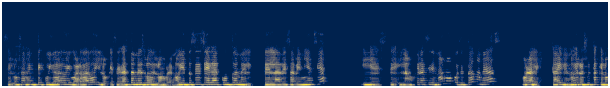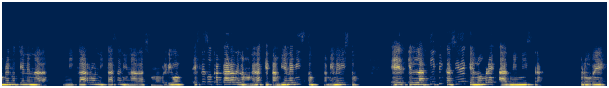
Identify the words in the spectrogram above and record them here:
celosamente cuidado y guardado, y lo que se gastan es lo del hombre, ¿no? Y entonces llega el punto en el de la desaveniencia y este y la mujer así de, no, no, pues de todas maneras, órale, caile, ¿no? Y resulta que el hombre no tiene nada, ni carro, ni casa, ni nada a su nombre. Digo, esta es otra cara de la moneda que también he visto, también he visto. La típica así de que el hombre administra, provee,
